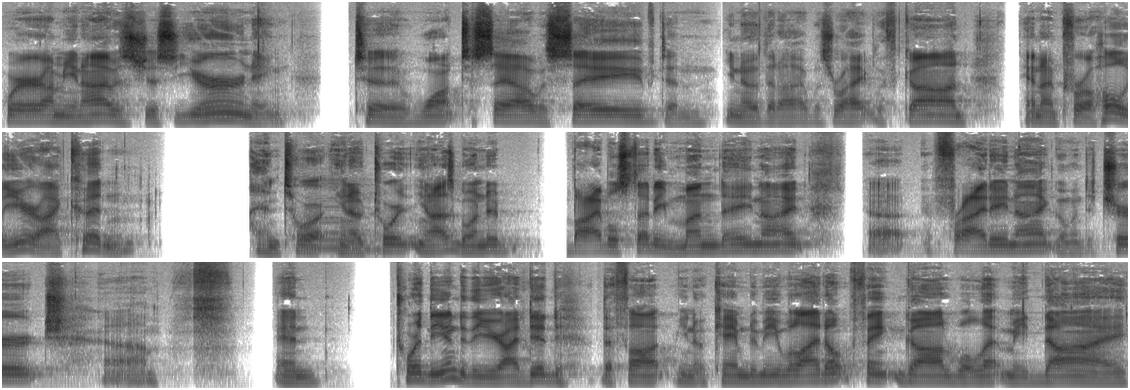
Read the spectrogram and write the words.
where, I mean, I was just yearning to want to say I was saved and, you know, that I was right with God. And I, for a whole year, I couldn't. And toward, you know, toward, you know, I was going to Bible study Monday night, uh, Friday night, going to church. Um, and toward the end of the year, I did, the thought, you know, came to me, well, I don't think God will let me die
